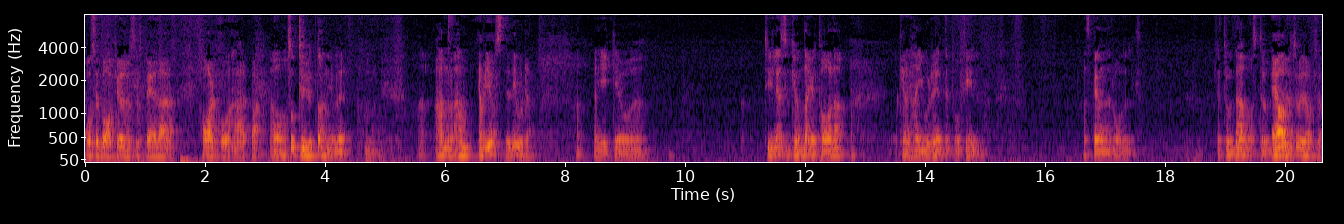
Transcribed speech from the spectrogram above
och så bakgrunden så spelar harp och harpa. Ja, och så tutar han ju. Han, han, Ja, men just det, det gjorde han. han gick ju och... Tydligen så kunde han ju tala. Okej. Men han gjorde det inte på film. Han spelade den rollen liksom. Jag trodde han var stum. Ja, det trodde jag också.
